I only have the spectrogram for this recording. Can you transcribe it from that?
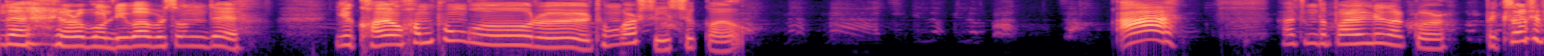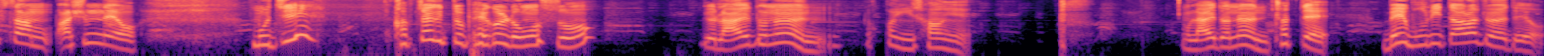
네, 여러분, 리바이브를 썼는데, 이게 과연 환풍구를 통과할 수 있을까요? 아! 아, 좀 더 빨리 갈걸. 133, 아쉽네요. 뭐지? 갑자기 또 100을 넘었어. 이 라이더는 약간 이상해. 라이더는 첫째, 매 문이 따라줘야 돼요.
